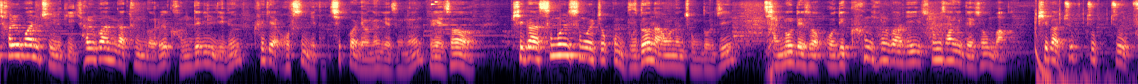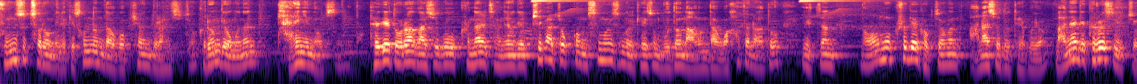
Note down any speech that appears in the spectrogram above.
혈관 줄기, 혈관 같은 거를 건드릴 일은 크게 없습니다. 치과 영역에서는. 그래서 피가 스물스물 조금 묻어 나오는 정도지 잘못해서 어디 큰 혈관이 손상이 돼서 막 피가 쭉쭉쭉 분수처럼 이렇게 솟는다고 표현들 하시죠. 그런 경우는 다행히는 없습니다. 댁에 돌아가시고 그날 저녁에 피가 조금 스물스물 계속 묻어 나온다고 하더라도 일단 너무 크게 걱정은 안 하셔도 되고요. 만약에 그럴 수 있죠.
